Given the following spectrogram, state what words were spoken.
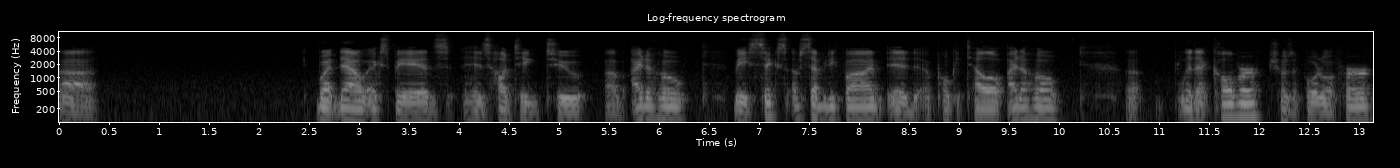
uh, but now expands his hunting to um, Idaho May 6 of 75 in Pocatello, Idaho. Lynette Culver shows a photo of her.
